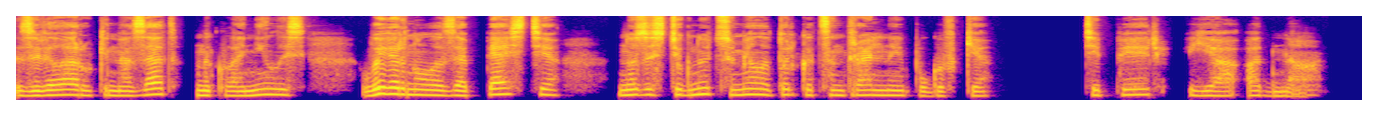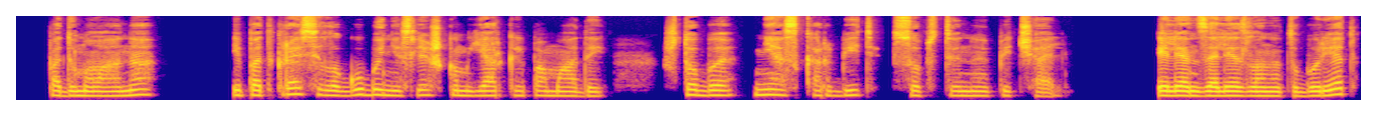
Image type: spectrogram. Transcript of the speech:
Завела руки назад, наклонилась, вывернула запястье, но застегнуть сумела только центральные пуговки. «Теперь я одна», — подумала она и подкрасила губы не слишком яркой помадой, чтобы не оскорбить собственную печаль. Элен залезла на табурет,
